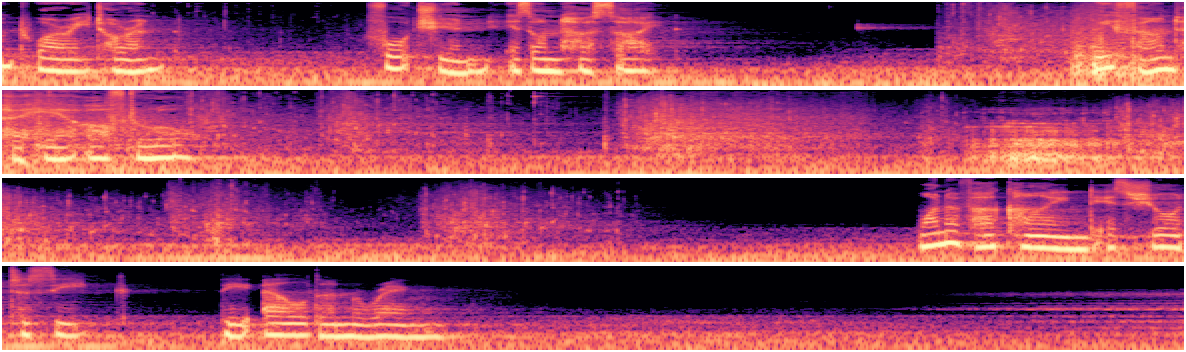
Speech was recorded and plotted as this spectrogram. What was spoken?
Don't worry, Torrent. Fortune is on her side. We found her here after all. One of her kind is sure to seek the Elden Ring.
